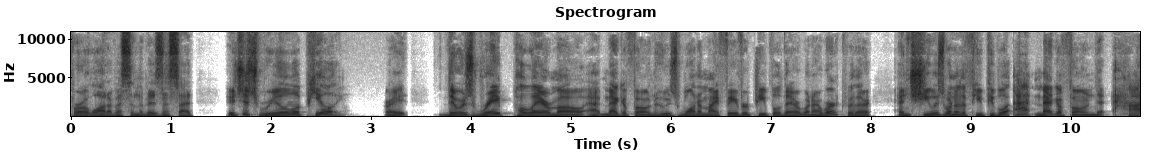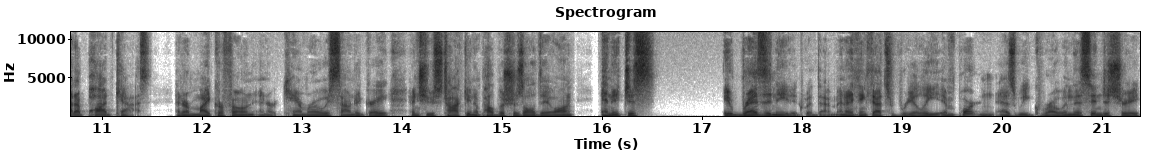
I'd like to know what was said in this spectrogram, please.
For a lot of us in the business side, it's just real appealing, right? There was Ray Palermo at Megaphone, who is one of my favorite people there when I worked with her. And she was one of the few people at Megaphone that had a podcast and her microphone and her camera always sounded great. And she was talking to publishers all day long. And it just, it resonated with them. And I think that's really important as we grow in this industry.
